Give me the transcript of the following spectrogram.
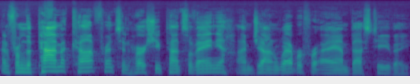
And from the PAMIC Conference in Hershey, Pennsylvania, I'm John Weber for AM Best TV.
